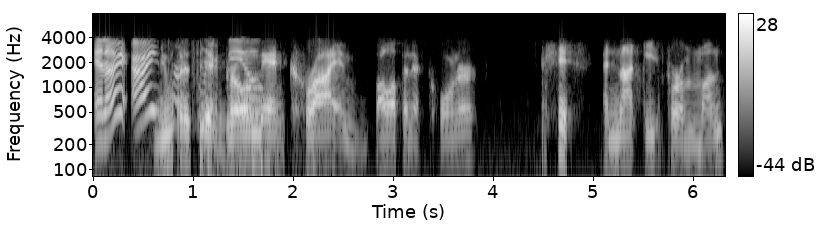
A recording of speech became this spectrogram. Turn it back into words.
And I I You want to see a grown feel- man cry and ball up in a corner and not eat for a month?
